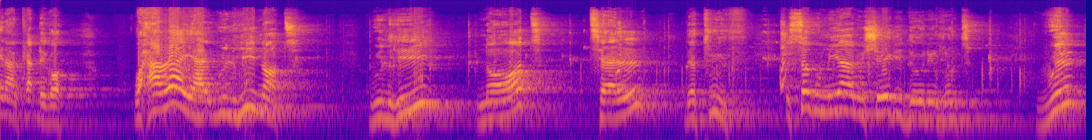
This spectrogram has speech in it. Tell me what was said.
inaan ka dhigo. Waxaan leeyahay will he not? Will he not tell the truth? Isagu miyaanu sheegi doonin runta will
